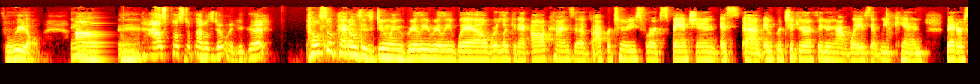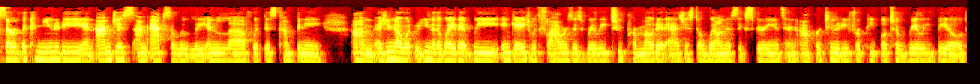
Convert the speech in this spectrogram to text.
for real. Um, how's Postal Petals doing? You good? Postal Petals is doing really, really well. We're looking at all kinds of opportunities for expansion, it's, um, in particular, figuring out ways that we can better serve the community. And I'm just, I'm absolutely in love with this company. Um, as you know, what you know, the way that we engage with flowers is really to promote it as just a wellness experience and an opportunity for people to really build,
